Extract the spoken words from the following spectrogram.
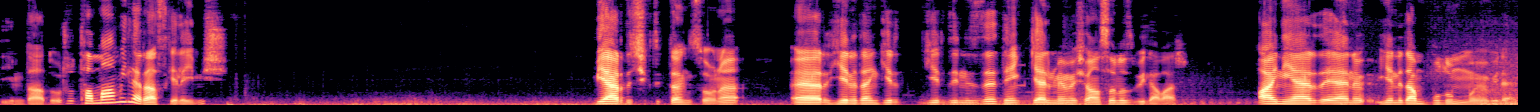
diyeyim daha doğrusu. Tamamıyla rastgeleymiş. bir yerde çıktıktan sonra eğer yeniden gir- girdiğinizde denk gelmeme şansınız bile var. Aynı yerde yani yeniden bulunmuyor bile.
